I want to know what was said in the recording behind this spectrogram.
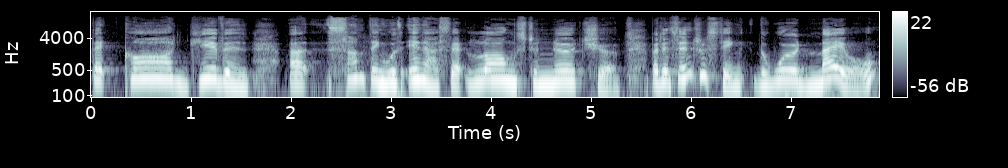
that God given uh, something within us that longs to nurture. But it's interesting, the word male,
